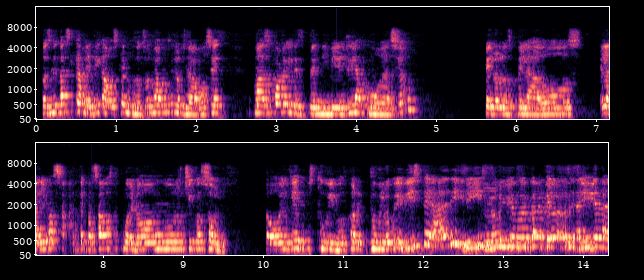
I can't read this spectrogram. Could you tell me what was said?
Entonces, básicamente, digamos que nosotros vamos y los llevamos es más por el desprendimiento y la acomodación, pero los pelados, el año pasado, antepasado fueron unos chicos solos. Todo el tiempo estuvimos con Tú lo viviste, Adri. Sí, sí, yo me acuerdo, o sea, también, literal,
